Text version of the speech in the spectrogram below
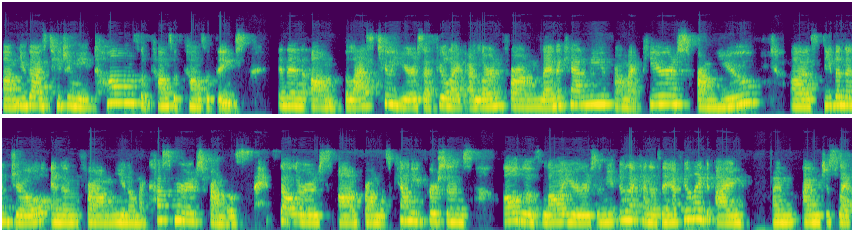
Um, you guys teaching me tons of tons of tons of things. And then um, the last two years, I feel like I learned from Land Academy, from my peers, from you, uh, Stephen and Joe, and then from you know my customers, from those sellers, um, from those county persons, all those lawyers, and you know that kind of thing. I feel like I'm I'm I'm just like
